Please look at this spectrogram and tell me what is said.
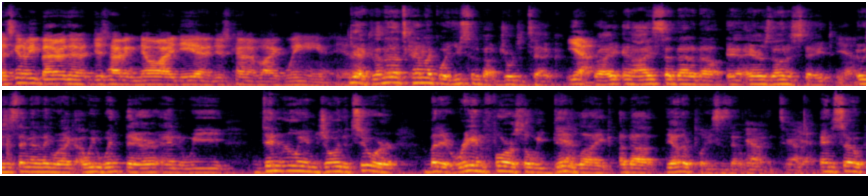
it's gonna be better than just having no idea and just kind of like winging it you know? Yeah, because I know that's kind of like what you said about Georgia Tech, yeah right? And I said that about Arizona State. Yeah. It was the same kind of thing where like we went there and we didn't really enjoy the tour, but it reinforced what we did Yeah. like about the other places that we Yeah, went. yeah. Yeah. And so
